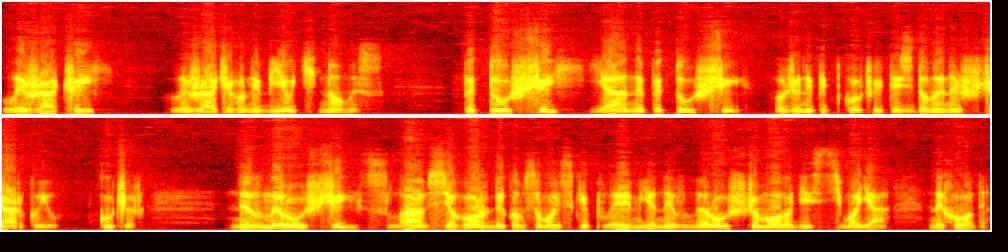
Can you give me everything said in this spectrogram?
лежачий, лежачого не б'ють номис, петущий, я не петущий, отже не підкочуйтесь до мене з чаркою, кучер. Невмирущий, слався горде комсомольське плем'я, невмируща молодість моя нехода.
